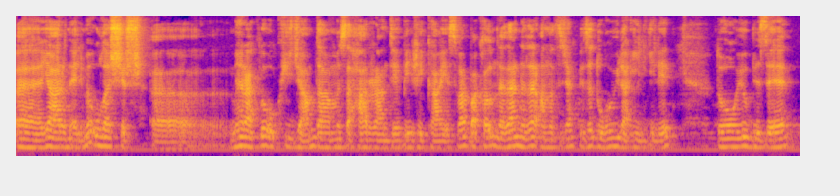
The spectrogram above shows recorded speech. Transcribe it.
E, yarın elime ulaşır. E, meraklı okuyacağım. Daha mesela Harran diye bir hikayesi var. Bakalım neler neler anlatacak bize doğuyla ilgili. Doğuyu bize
